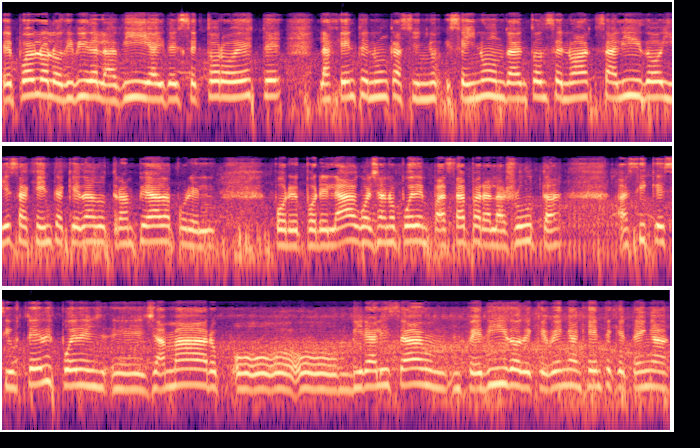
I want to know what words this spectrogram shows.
El pueblo lo divide la vía y del sector oeste la gente nunca se inu- se inunda, entonces no ha salido y esa gente ha quedado trampeada por el, por el, por el agua, ya no pueden pasar para la ruta. Así que si ustedes pueden eh, llamar o, viralizar un pedido de que vengan gente que tenga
